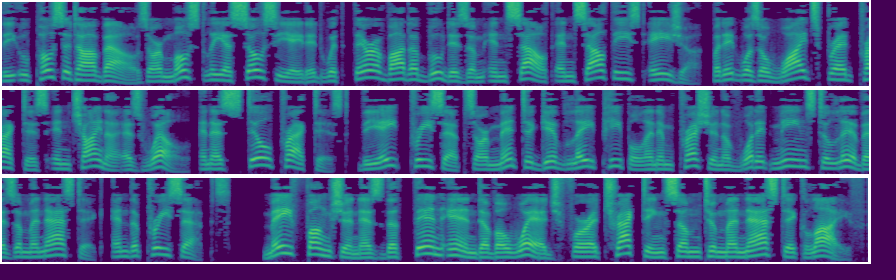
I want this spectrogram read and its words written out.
the Uposatha vows are mostly associated with Theravada Buddhism in South and Southeast Asia, but it was a widespread practice in China as well, and as still practiced. The eight precepts are meant to give lay people an impression of what it means to live as a monastic, and the precepts may function as the thin end of a wedge for attracting some to monastic life.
